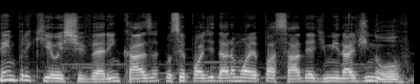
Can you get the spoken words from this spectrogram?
sempre que eu estiver em casa, você pode dar uma olhada passada e admirar de novo.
